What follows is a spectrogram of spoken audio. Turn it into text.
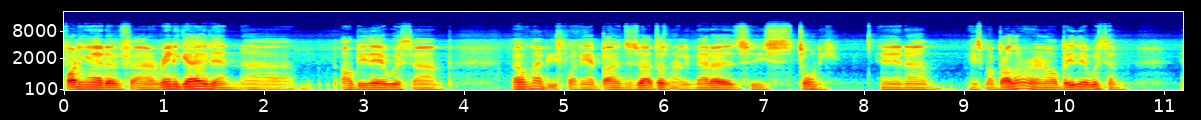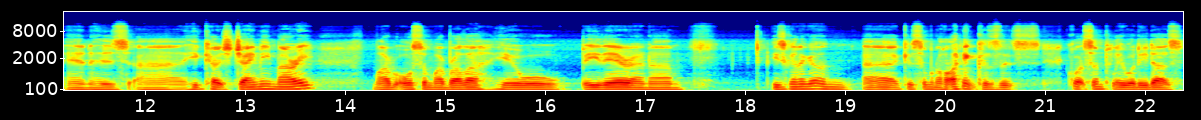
fighting out of uh, Renegade, and uh, I'll be there with. Um, well, maybe he's fighting out Bones as well. It doesn't really matter. It's, he's Tawny, and um, he's my brother, and I'll be there with him. And his uh, head coach Jamie Murray, my also my brother, he will be there, and um, he's going to go and uh, give someone a hiding because it's quite simply what he does.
